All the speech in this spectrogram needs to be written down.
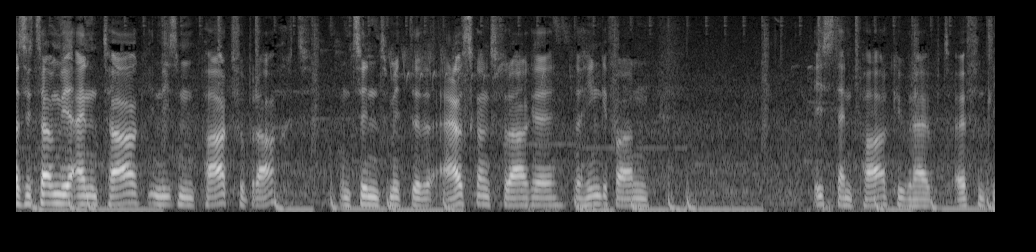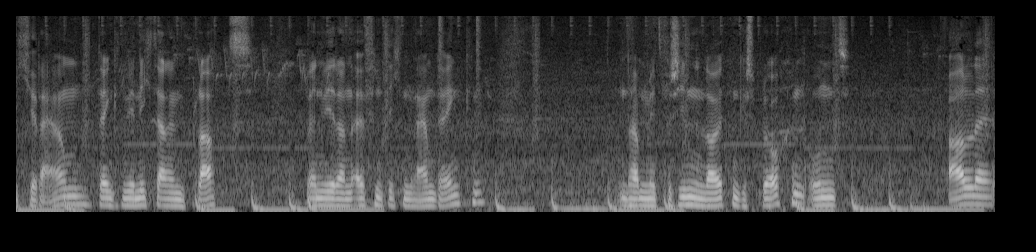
Also jetzt haben wir einen Tag in diesem Park verbracht und sind mit der Ausgangsfrage dahin gefahren, ist ein Park überhaupt öffentlicher Raum? Denken wir nicht an einen Platz, wenn wir an öffentlichen Raum denken? Und haben mit verschiedenen Leuten gesprochen und alle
